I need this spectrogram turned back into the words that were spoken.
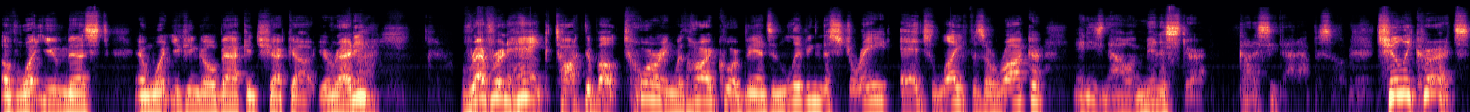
of what you missed and what you can go back and check out. You ready? Reverend Hank talked about touring with hardcore bands and living the straight edge life as a rocker, and he's now a minister. Gotta see that episode. Chili Kurtz,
